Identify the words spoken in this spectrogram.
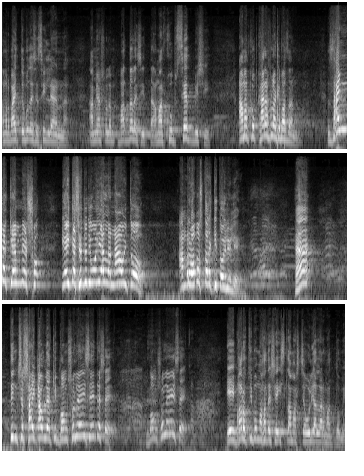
আমার বাড়িতে বুঝাইছে চিল্লেন না। আমি আসলে বাদ ইত্যা আমার খুব সেদ বেশি। আমার খুব খারাপ লাগে বাজান জান না কেমনে এই দেশে যদি ওলি আল্লাহ না হইতো, আমরা অবস্থাটা কি তৈলিলে হ্যাঁ? তিনশো ষাট আউলে কি বংশ লয়ে এই দেশে? বংশ লয়ে এসে এই ভারতীয় মহাদেশে ইসলাম আসছে ওলি আল্লাহর মাধ্যমে।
